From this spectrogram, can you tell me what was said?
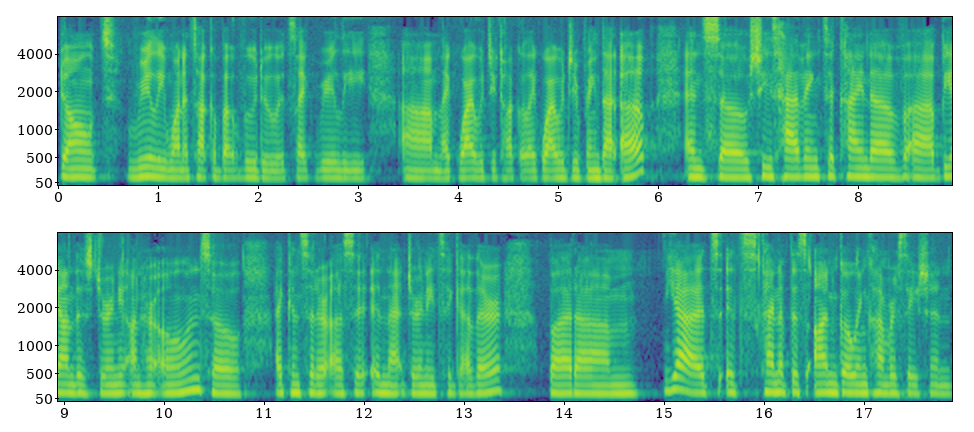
don't really want to talk about voodoo. It's like really, um, like, why would you talk, like, why would you bring that up? And so she's having to kind of uh, be on this journey on her own. So I consider us in that journey together. But, um, yeah, it's it's kind of this ongoing conversation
